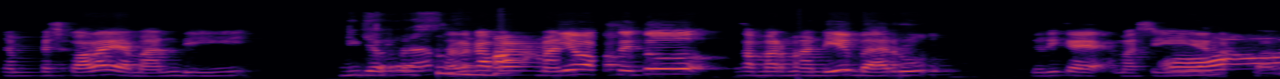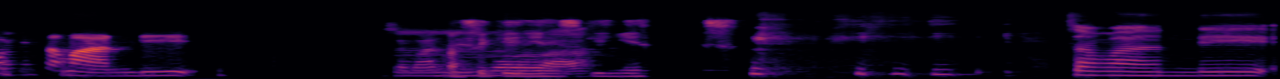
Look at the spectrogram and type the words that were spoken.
sampai sekolah ya mandi Di. Soalnya kamar mandi waktu itu kamar mandinya baru jadi kayak masih enak Oh, banget bisa mandi. bisa mandi Masih di kinyis kinyis. Sama Andi.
